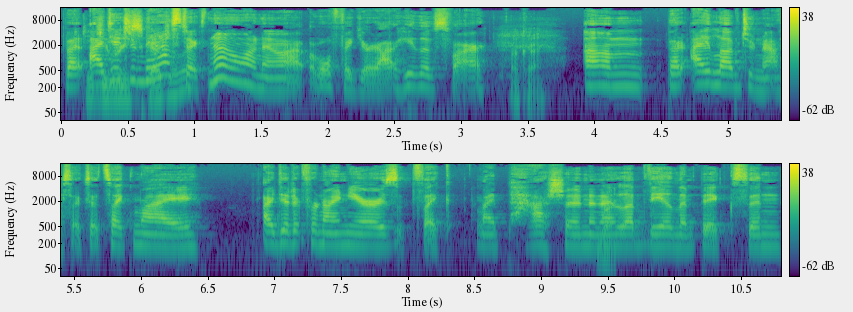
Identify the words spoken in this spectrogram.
But Did I did reschedule it? gymnastics. No, no, I- we'll figure it out. He lives far. Okay. Um, but I love gymnastics. It's like my I did it for nine years. It's like my passion, and I love the Olympics. And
